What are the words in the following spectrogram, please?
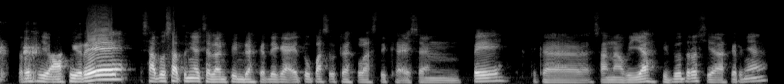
Terus ya akhirnya satu-satunya jalan pindah ketika itu pas udah kelas 3 SMP, ketika sanawiyah gitu terus ya akhirnya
